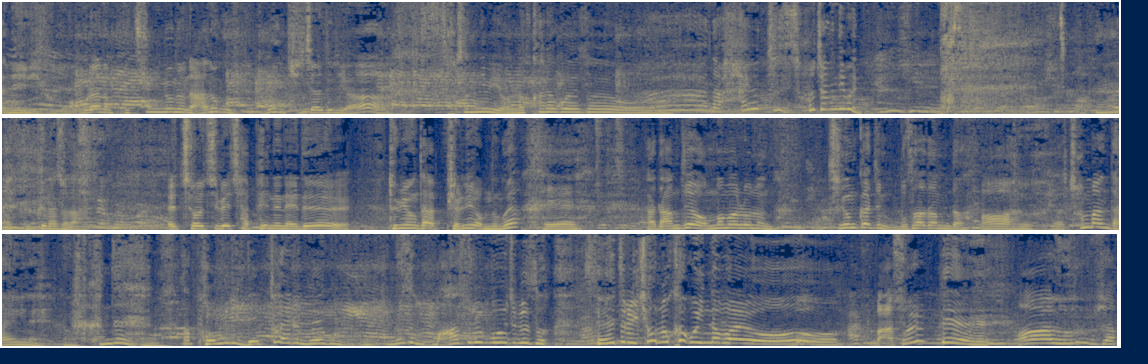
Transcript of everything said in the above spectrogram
아니 오라는 보충료는 안 오고 웬 기자들이야 사장님이 연락하라고 해서요. 아, 나 하여튼 서장님은 아, 그, 그나저나 저 집에 잡혀있는 애들 두 명 다 별일 없는 거야? 예. 아, 남자의 엄마 말로는 지금까진 무사하답니다. 아유, 야, 천만 다행이네. 근데 아, 범인이 넥타이를 메고 무슨 마술을 보여주면서 애들을 현혹하고 있나 봐요. 뭐, 마술? 예. 아유, 야,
